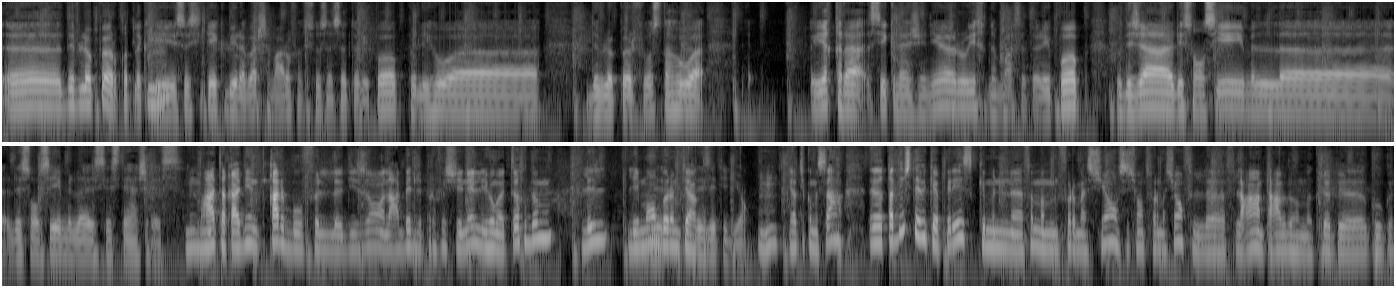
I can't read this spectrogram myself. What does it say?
آه، développeur قلت لك. في société كبيرة برشا معروفة في سوسة Satoripop اللي هو développeur في وسطها هو يقرأ cycle ingénieur ويخدم مع Satoripop و déjà licencié من ال- licencié من ال ESSTHS معناتها قاعدين تقربوا في disons العباد ال professionnels اللي هما تخدم les membres نتاعكم. les étudiants. يعطيكم الصحة. أه، قداش تويكا presque من فما من فورماسيون سيسيون فورماسيون في ال- في العام تعملوهم club Google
